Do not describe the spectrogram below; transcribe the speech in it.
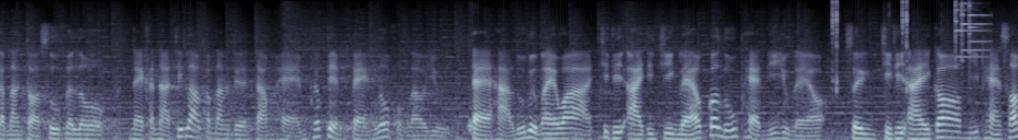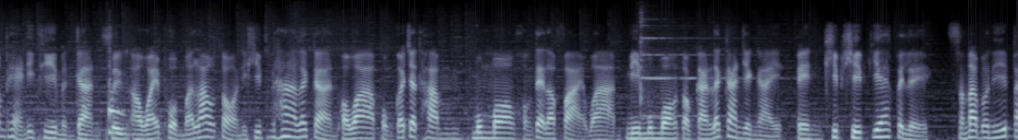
กำลังต่อสู้เพื่อโลก ในขณะที่เรากำลังเดินตามแผนเพื่อเปลี่ยนแปลงโลกของเราอยู่ แต่หารู้หรือไม่ว่า GTI จริง ๆ แล้วก็รู้แผนนี้อยู่แล้ว ซึ่ง GTI ก็มีแผนซ้อนแผนอีกทีเหมือนกัน ซึ่งเอาไว้ผมมาเล่าต่อในคลิปหน้าแล้วกัน เพราะว่าผมก็จะทำมุมมองของแต่ละฝ่ายว่ามีมุมมองต่อกันและกันยังไง เป็นคลิปๆแยกไปเลยสำหรับวันนี้ไป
